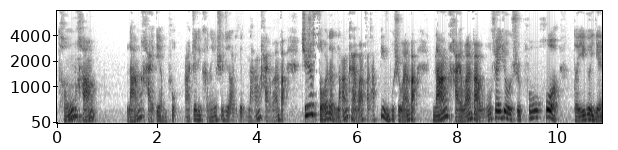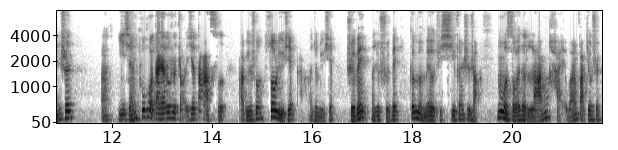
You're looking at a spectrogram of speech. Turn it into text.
同行。蓝海店铺啊，这里可能又涉及到一个蓝海玩法。其实所谓的蓝海玩法，它并不是玩法，蓝海玩法无非就是铺货的一个延伸啊。以前铺货大家都是找一些大词啊，比如说搜铝鞋啊，那就铝鞋；水杯那就水杯，根本没有去细分市场。那么所谓的蓝海玩法，就是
